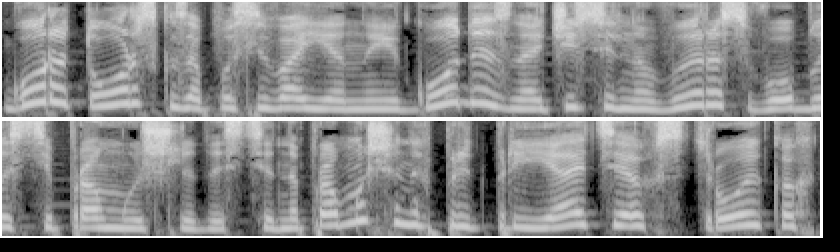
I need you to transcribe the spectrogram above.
Город Орск за послевоенные годы значительно вырос в области промышленности. На промышленных предприятиях, стройках,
